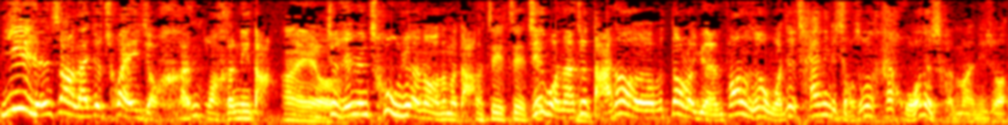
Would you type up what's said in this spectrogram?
一人上来就踹一脚，狠往狠里打。哎呦就人人凑热闹那么打。哦这这结果呢，就打到到了远方的时候，我就猜那个小时候还活得成吗？你说？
